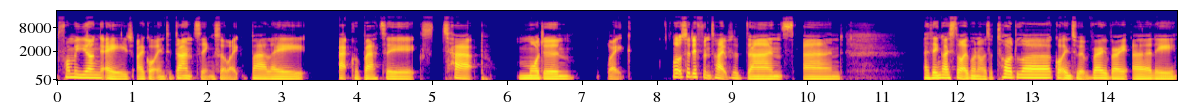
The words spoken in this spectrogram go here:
from a young age, I got into dancing. So, like ballet, acrobatics, tap, modern, like lots of different types of dance. And I think I started when I was a toddler, got into it very, very early.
